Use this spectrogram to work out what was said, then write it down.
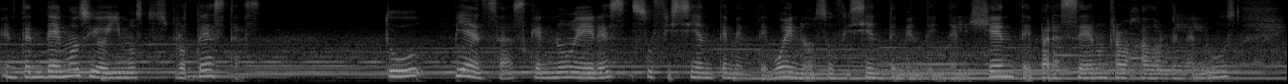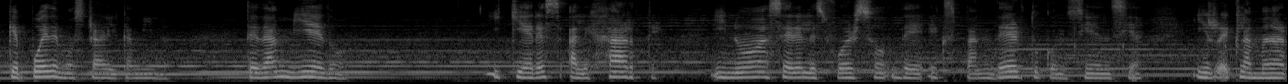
entendemos y oímos tus protestas. Tú piensas que no eres suficientemente bueno, suficientemente inteligente para ser un trabajador de la luz que puede mostrar el camino. Te da miedo y quieres alejarte y no hacer el esfuerzo de expander tu conciencia y reclamar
